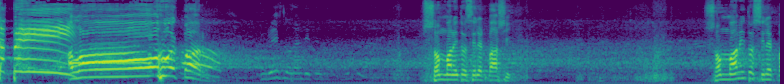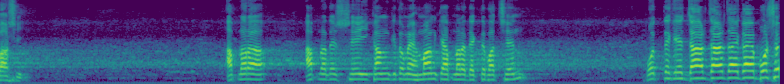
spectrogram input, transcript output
তাকবীর। আল্লাহু আকবার। সম্মানিত সিলেটবাসী সম্মানিত সিলেটবাসী, আপনারা, আপনাদের সেই কাঙ্ক্ষিত মেহমানকে আপনারা দেখতে পাচ্ছেন। প্রত্যেকে যার যার জায়গায় বসে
